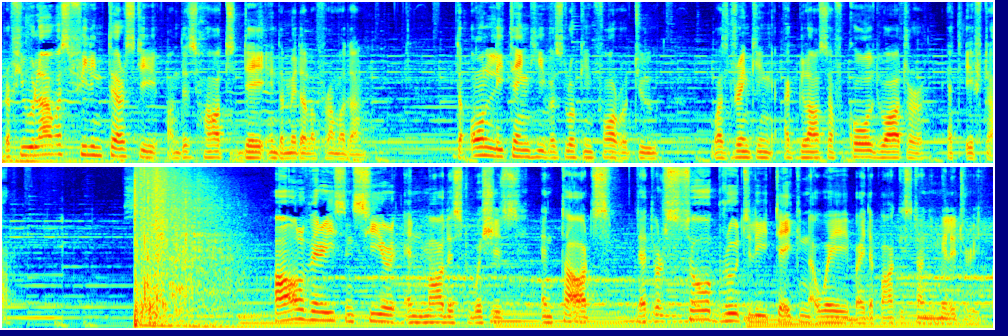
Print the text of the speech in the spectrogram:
Rafiullah was feeling thirsty on this hot day in the middle of Ramadan. The only thing he was looking forward to was drinking a glass of cold water at iftar. All very sincere and modest wishes and thoughts that were so brutally taken away by the Pakistani military.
